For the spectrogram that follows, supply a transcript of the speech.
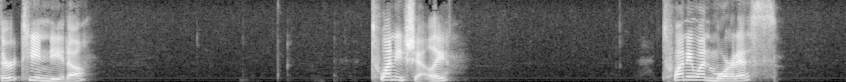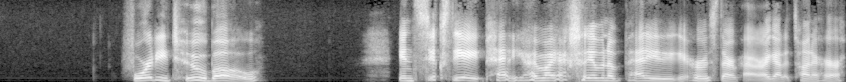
13 Nita, 20 Shelly, 21 Mortis, 42 Bo, in 68 Penny. I might actually have enough Penny to get her star power. I got a ton of her.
